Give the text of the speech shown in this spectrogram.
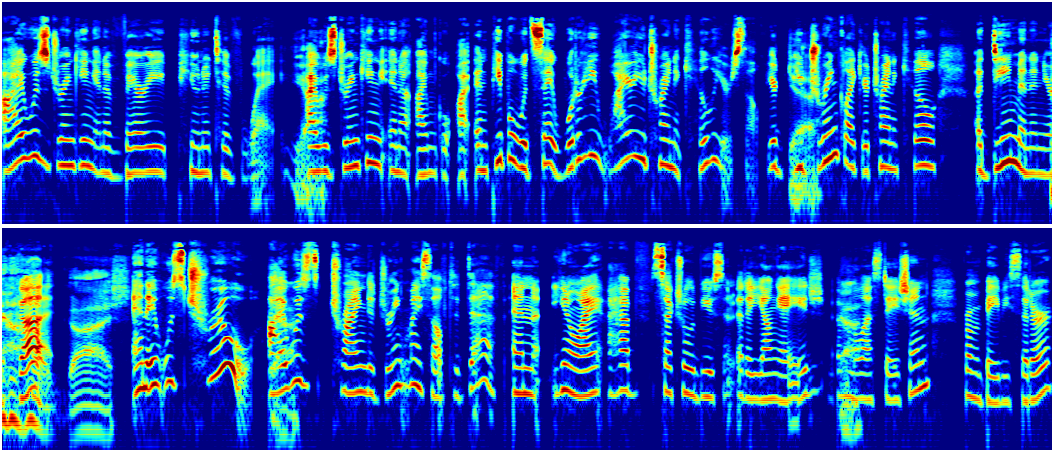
I was drinking in a very punitive way. Yeah. I was drinking in a, I'm go, I, and people would say, "What are you? Why are you trying to kill yourself? You're, you drink like you're trying to kill a demon in your Oh gut." gosh. And it was true. I was trying to drink myself to death. And, you know, I have sexual abuse at a young age of molestation from a babysitter.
